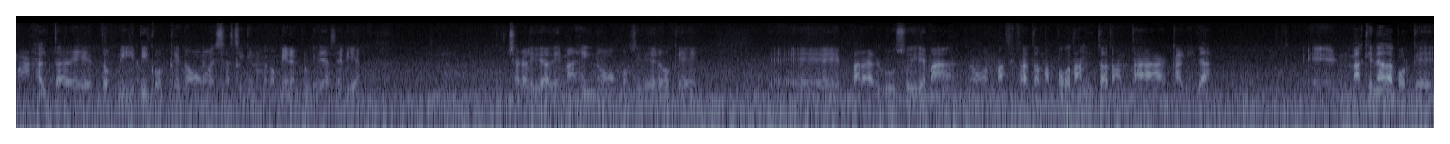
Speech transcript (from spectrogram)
más alta de 2000 y pico que no es así que no me conviene porque ya sería mucha calidad de imagen no considero que eh, para el uso y demás no me hace falta tampoco tanta tanta calidad más que nada porque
